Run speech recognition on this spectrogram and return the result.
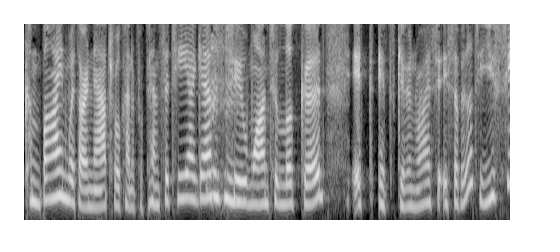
combined with our natural kind of propensity, I guess, Mm-hmm. to want to look good, it, it's given rise to isability. You see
